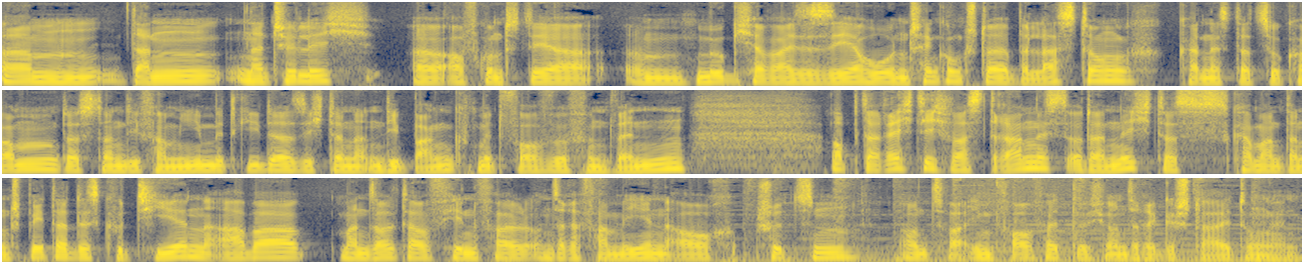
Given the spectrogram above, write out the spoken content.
ähm, dann natürlich aufgrund der ähm, möglicherweise sehr hohen Schenkungssteuerbelastung kann es dazu kommen, dass dann die Familienmitglieder sich dann an die Bank mit Vorwürfen wenden. Ob da rechtlich was dran ist oder nicht, das kann man dann später diskutieren, aber man sollte auf jeden Fall unsere Familien auch schützen und zwar im Vorfeld durch unsere Gestaltungen.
